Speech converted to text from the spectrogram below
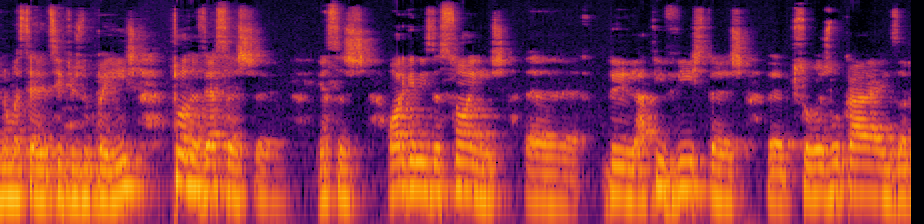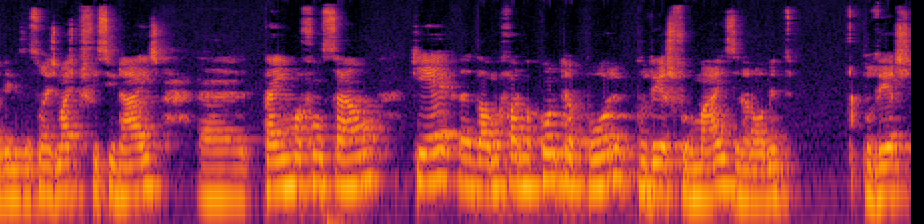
numa série de sítios do país, todas essas essas organizações uh, de ativistas, uh, pessoas locais, organizações mais profissionais, uh, têm uma função que é, de alguma forma, contrapor poderes formais e, normalmente, poderes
